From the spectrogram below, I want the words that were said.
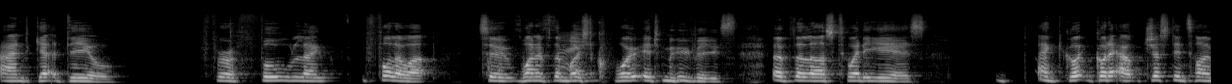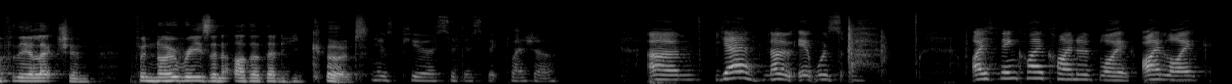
and get a deal for a full length follow up to was one of the most quoted movies of the last 20 years and got, got it out just in time for the election for no reason other than he could. It was pure sadistic pleasure. Um, yeah, no, it was. I think I kind of like. I like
